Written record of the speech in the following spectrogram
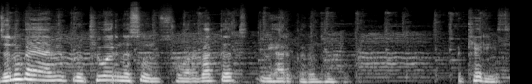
जणू काही आम्ही पृथ्वीवर नसून स्वर्गातच विहार करत होतो. अखेरीस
